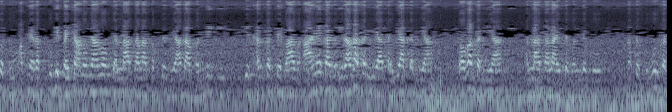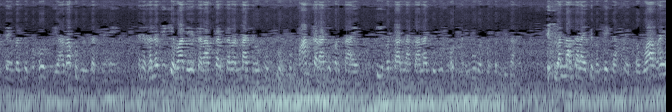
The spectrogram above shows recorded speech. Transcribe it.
तो तुम अपने रब को भी पहचानो, जानो कि अल्लाह ताला सबसे ज़्यादा बंदे की इस हरकत से बाद आने का जो इरादा कर लिया तहिया कर लिया, तोबा कर लिया, अल्लाह ताला ऐसे बंदे को न सिर्फ़ कबूल करते हैं, बल्कि बहुत ज़्यादा कबूल करते हैं। यानी गलती के बाद एतराब कर कर अल्लाह के हुक्म को मान कर आगे बढ़ता है तो ये बंदा अल्लाह ताला के लिए बहुत महबूब तो अल्लाह ताला ऐसे बंदे के अपने तवाब है।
